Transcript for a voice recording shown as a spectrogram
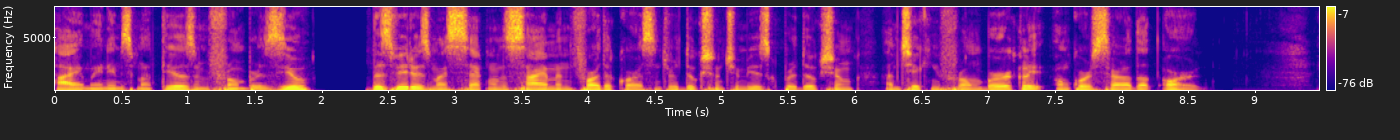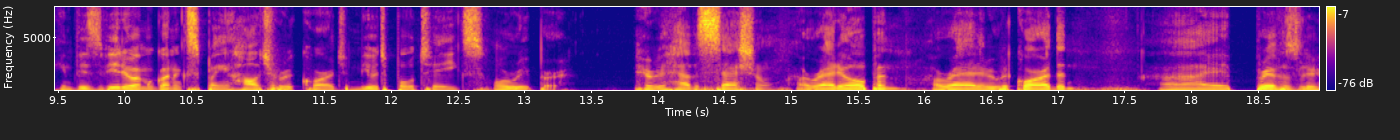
Hi, my name is Matheus, I'm from Brazil. This video is my second assignment for the course Introduction to Music Production I'm taking from Berklee on Coursera.org. In this video I'm going to explain how to record multiple takes on Reaper. Here we have a session already open, already recorded. I previously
